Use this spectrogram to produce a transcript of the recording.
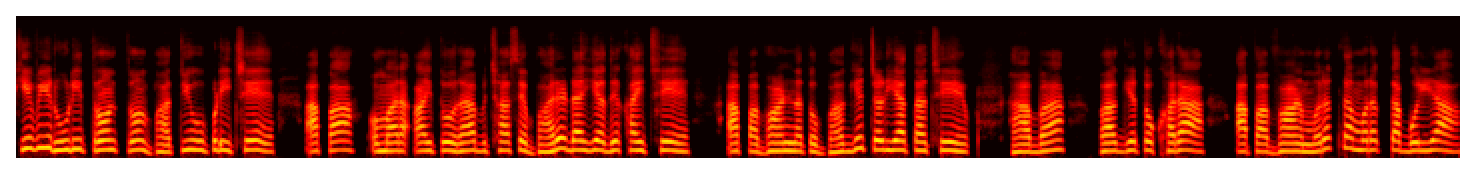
કેવી રૂડી ત્રણ ત્રણ ભાતીઓ ઉપડી છે. આપા, અમારા આય તો રાબ છાસે ભારે ડાહ્યા દેખાય છે. આપા ભાણના તો ભાગ્ય ચડિયાતા છે. હા બા, ભાગ્ય તો ખરા. આપા ભાણ મરકતા મરકતા બોલ્યા,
